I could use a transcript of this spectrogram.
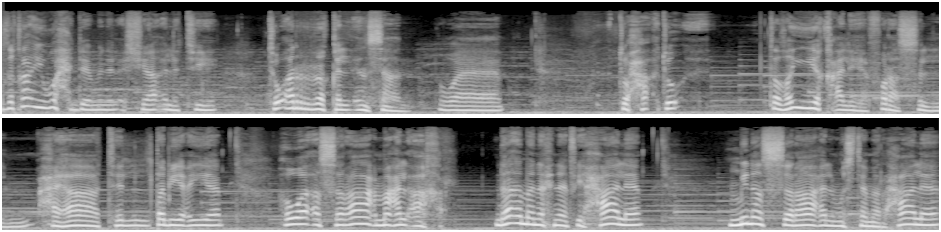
أصدقائي واحدة من الأشياء التي تؤرق الإنسان و. تضيق عليه فرص الحياة الطبيعية هو الصراع مع الآخر دائما إحنا في حالة من الصراع المستمر حالة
